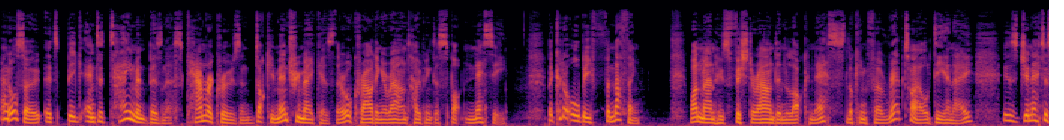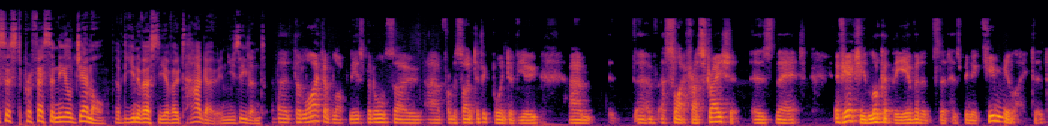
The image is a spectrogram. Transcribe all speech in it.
And also, it's big entertainment business. Camera crews and documentary makers, they're all crowding around hoping to spot Nessie. But could it all be for nothing? One man who's fished around in Loch Ness looking for reptile DNA is geneticist Professor Neil Gemmell of the University of Otago in New Zealand. The delight of Loch Ness, but also uh, from a scientific point of view, um, a, a slight frustration is that if you actually look at the evidence that has been accumulated,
